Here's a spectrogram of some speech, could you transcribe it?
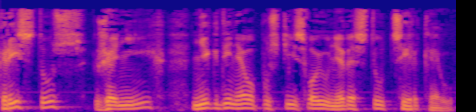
Kristus, ženích, nikdy neopustí svoju nevestu cirkev.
